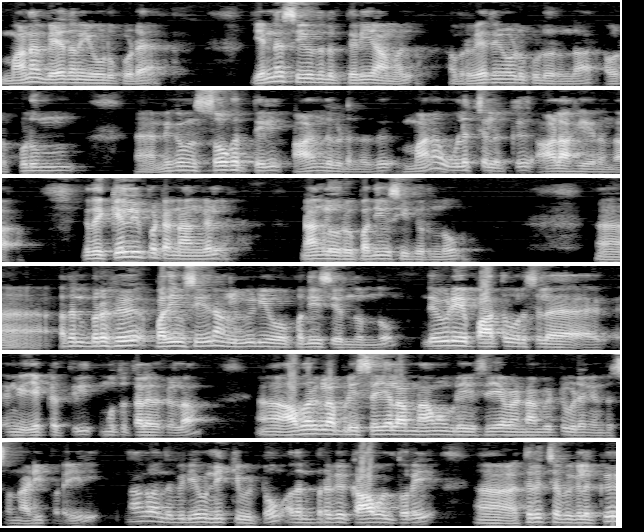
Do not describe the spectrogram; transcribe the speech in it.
மன வேதனையோடு கூட என்ன செய்வதென்று தெரியாமல் அவர் வேதனையோடு கூட இருந்தார். அவர் குடும்பம் மிகவும் சோகத்தில் ஆழ்ந்து கிடந்தது. மன உளைச்சலுக்கு ஆளாகி இருந்தார். இதை கேள்விப்பட்ட நாங்கள் நாங்கள் ஒரு பதிவு செய்திருந்தோம். அதன் பிறகு பதிவு செய்து நாங்கள் வீடியோ பதிவு செய்திருந்தோம். இந்த வீடியோவை பார்த்து ஒரு சில எங்கள் இயக்கத்தில் மூத்த தலைவர்கள்லாம் அவர்கள் அப்படி செய்யலாம் நாமும் அப்படி செய்ய வேண்டாம் விட்டு விடுங்க என்று சொன்ன அடிப்படையில் நாங்கள் அந்த வீடியோவை நீக்கிவிட்டோம். அதன் பிறகு காவல்துறை திருச்சபைகளுக்கு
